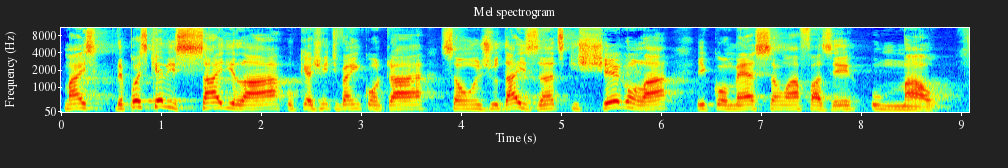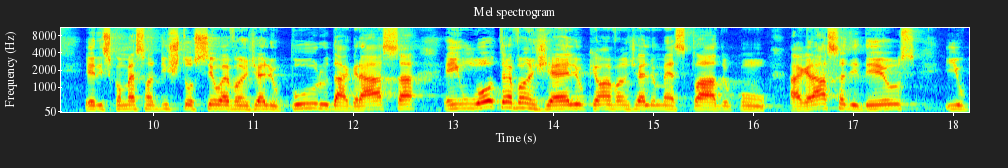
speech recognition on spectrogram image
Mas depois que ele sai de lá, o que a gente vai encontrar são os judaizantes que chegam lá e começam a fazer o mal. Eles começam a distorcer o evangelho puro da graça em um outro evangelho, que é um evangelho mesclado com a graça de Deus e o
